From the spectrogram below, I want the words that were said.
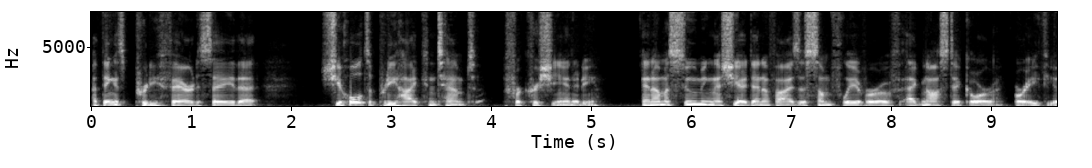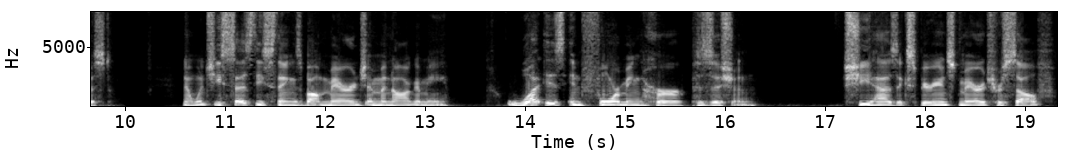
I think it's pretty fair to say that she holds a pretty high contempt for Christianity. And I'm assuming that she identifies as some flavor of agnostic or, or atheist. Now, when she says these things about marriage and monogamy, what is informing her position? She has experienced marriage herself.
